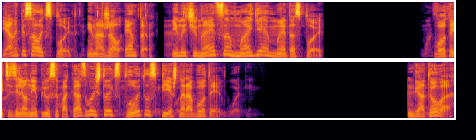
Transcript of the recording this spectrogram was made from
Я написал эксплойт и нажал Enter, и начинается магия Metasploit. Вот эти зеленые плюсы показывают, что эксплойт успешно работает. Готово.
